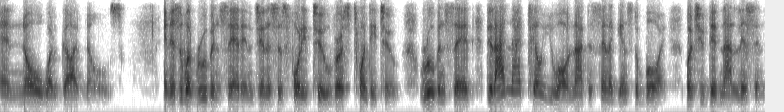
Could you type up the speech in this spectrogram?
and know what God knows. This is what Reuben said in Genesis 42, verse 22. Reuben said, Did I not tell you all not to sin against the boy, but you did not listen?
